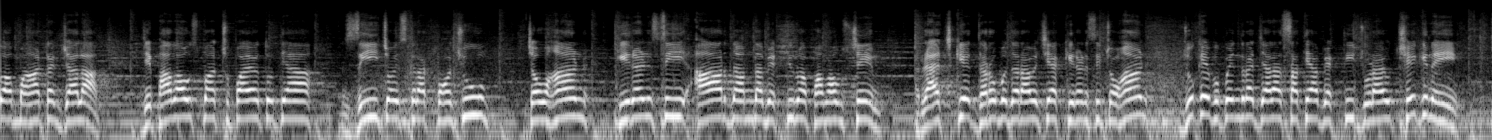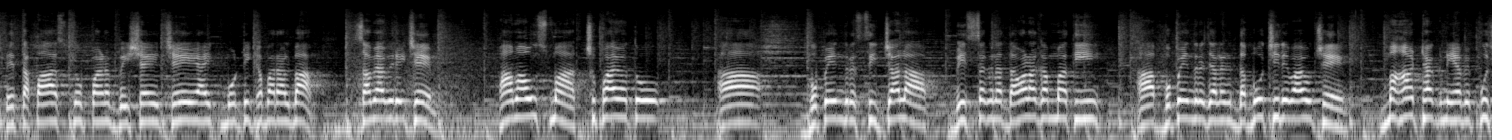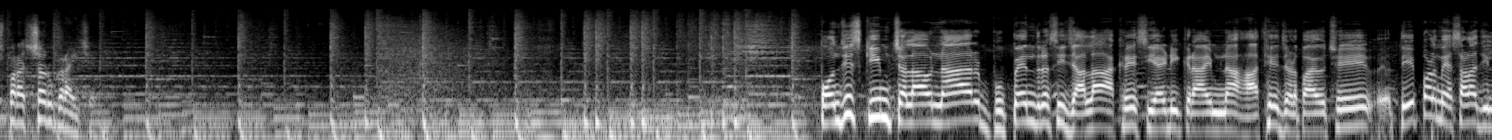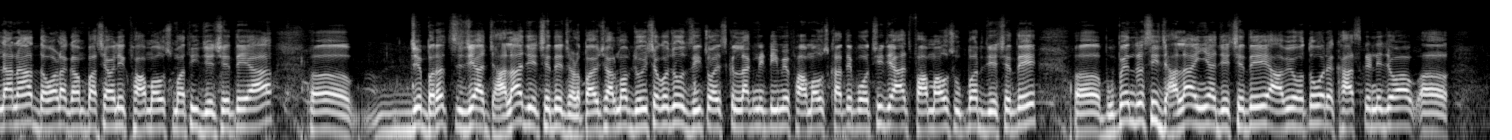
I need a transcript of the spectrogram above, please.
હતો આ ઝાલા જે ફાર્મ હાઉસમાં છુપાયો હતો, ત્યાં ઝી ચોવીસ કલાક પહોંચ્યું. ચૌહાણ કિરણસિંહ આર નામના વ્યક્તિનું ફાર્મ હાઉસ છે. રાજકીય ધરોબર ધરાવે છે આ કિરણસિંહ ચૌહાણ. જો કે ભૂપેન્દ્ર ઝાલા સાથે આ વ્યક્તિ જોડાયો છે કે નહીં, તે તપાસનો પણ વિષય છે. આ એક મોટી ખબર હાલમાં સામે આવી રહી છે. ફાર્મ હાઉસમાં છુપાયો હતો આ ભૂપેન્દ્રસિંહ ઝાલા, વિસંગના દવાણા ગામમાંથી આ ભૂપેન્દ્ર ઝાલાને દબોચી લેવાયો છે. મહાઠગની હવે પૂછપરછ શરૂ કરાઈ છે. પોન્જી સ્કીમ ચલાવનાર ભૂપેન્દ્રસિંહ ઝાલા આખરે સીઆઈડી ક્રાઇમના હાથે ઝડપાયો છે. તે પણ મહેસાણા જિલ્લાના દવાડા ગામ પાસે આવેલી એક ફાર્મ હાઉસમાંથી જે છે તે આ જે ભરત, જે આ ઝાલા જે છે તે ઝડપાયો છે. હાલમાં જોઈ શકો છો, ઝી ચોવીસ કલાકની ટીમે ફાર્મ હાઉસ ખાતે પહોંચી છે. આ ફાર્મ હાઉસ ઉપર જે છે તે ભૂપેન્દ્રસિંહ ઝાલા અહીંયા જે છે તે આવ્યો હતો અને ખાસ કરીને જો આ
